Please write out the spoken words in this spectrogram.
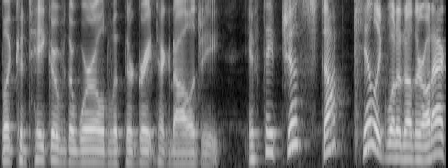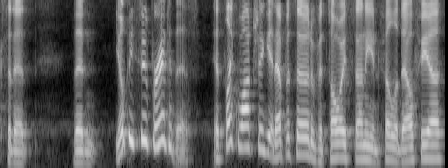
but could take over the world with their great technology, if they just stop killing one another on accident, then you'll be super into this. It's like watching an episode of It's Always Sunny in Philadelphia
